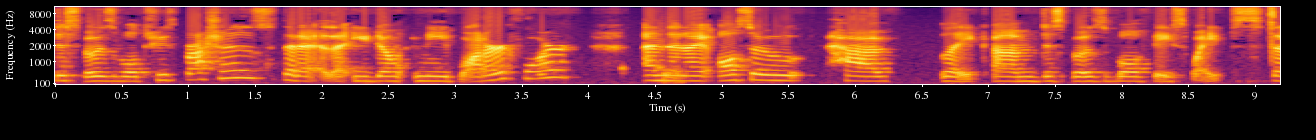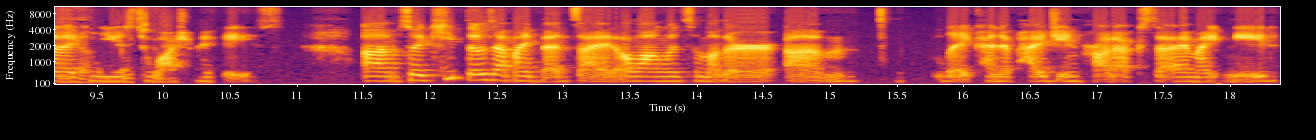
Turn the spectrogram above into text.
disposable toothbrushes that, I, that you don't need water for. And then I also have like um, disposable face wipes that I can use to wash my face. Um, so I keep those at my bedside along with some other um, like kind of hygiene products that I might need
